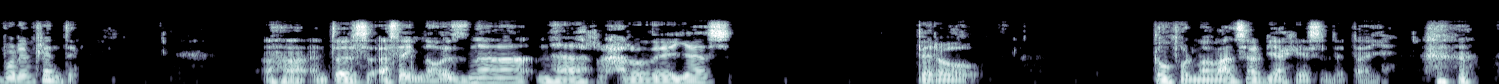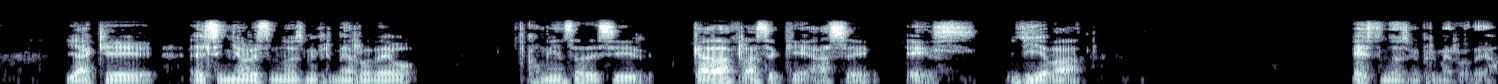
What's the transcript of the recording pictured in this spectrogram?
por enfrente. Ajá, entonces hasta ahí no es nada, nada raro de ellas, pero conforme avanza el viaje es el detalle. Ya que el señor, este no es mi primer rodeo, comienza a decir, cada frase que hace es, lleva, este no es mi primer rodeo.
